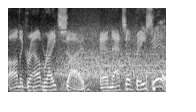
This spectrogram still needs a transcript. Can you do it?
On the ground right side. And that's a base hit.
